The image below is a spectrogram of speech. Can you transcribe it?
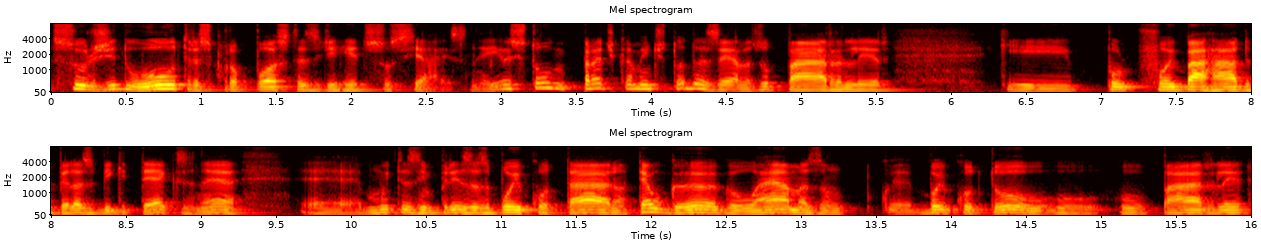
surgido outras propostas de redes sociais, né? Eu estou em praticamente todas elas. O Parler, que por, foi barrado pelas big techs, né? É, muitas empresas boicotaram, até o Google, o Amazon é, boicotou o, o Parler.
